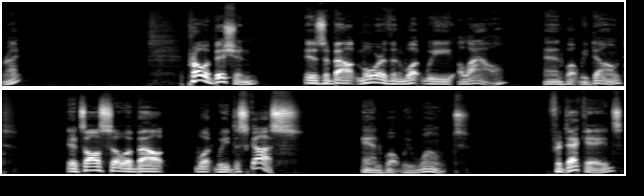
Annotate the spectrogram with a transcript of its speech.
right? Prohibition is about more than what we allow and what we don't. It's also about what we discuss and what we won't. For decades,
